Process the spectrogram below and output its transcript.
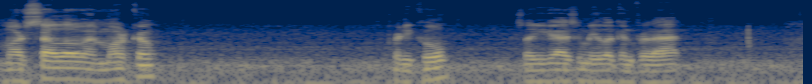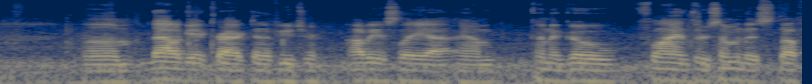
Marcelo and Marco. Pretty cool. So you guys can be looking for that. Um, that'll get cracked in the future. Obviously, I, I'm gonna go flying through some of this stuff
